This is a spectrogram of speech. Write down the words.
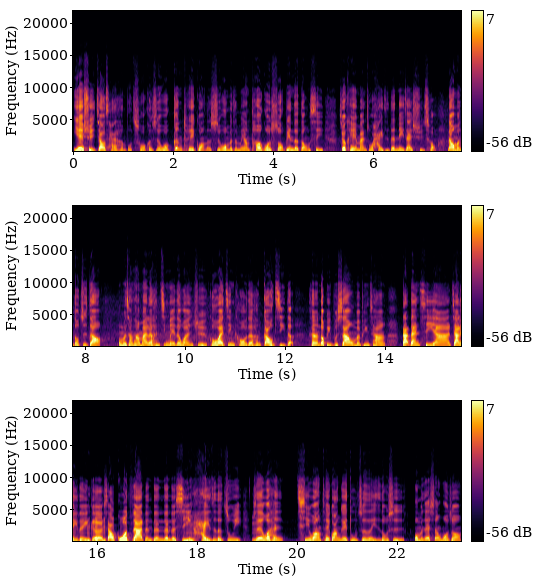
也许教材很不错，可是我更推广的是，我们怎么样透过手边的东西，就可以满足孩子的内在需求。那我们都知道，我们常常买了很精美的玩具，国外进口的很高级的。可能都比不上我们平常打蛋器呀、家里的一个小锅子啊等等等的吸引孩子的注意。所以我很期望推广给读者的，一直都是我们在生活中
